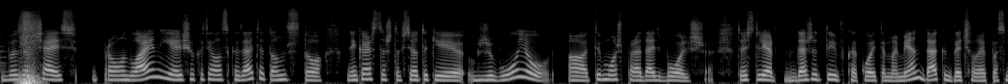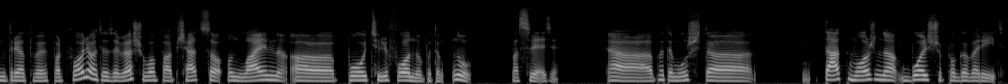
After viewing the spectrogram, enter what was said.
Возвращаясь про онлайн, я еще хотела сказать о том, что мне кажется, что все-таки вживую а, ты можешь продать больше. То есть, Лер, даже ты в какой-то момент, да, когда человек посмотрел твое портфолио, ты зовешь его пообщаться онлайн а, по телефону, потом, ну, по связи, а, потому что так можно больше поговорить.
